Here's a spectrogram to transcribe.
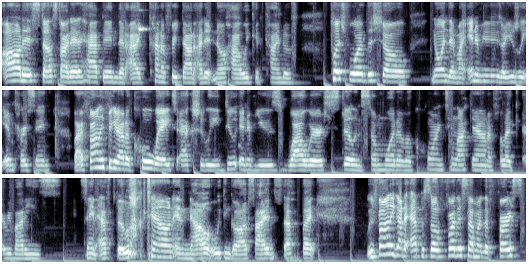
all this stuff started to happen that I kind of freaked out. I didn't know how we could kind of push forward the show, knowing that my interviews are usually in person. But I finally figured out a cool way to actually do interviews while we're still in somewhat of a quarantine lockdown. I feel like everybody's saying after the lockdown and now we can go outside and stuff. But we finally got an episode for the summer, the first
